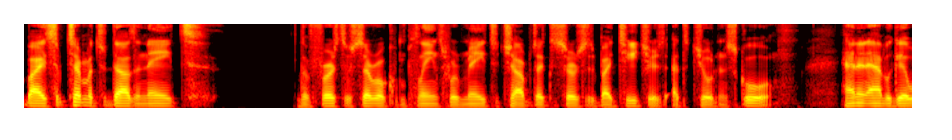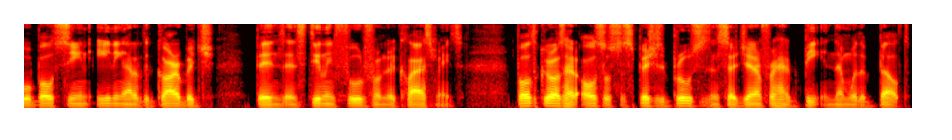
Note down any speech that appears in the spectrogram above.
By September 2008, the first of several complaints were made to Child Protective Services by teachers at the children's school. Hannah and Abigail were both seen eating out of the garbage bins and stealing food from their classmates. Both girls had also suspicious bruises and said Jennifer had beaten them with a belt.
